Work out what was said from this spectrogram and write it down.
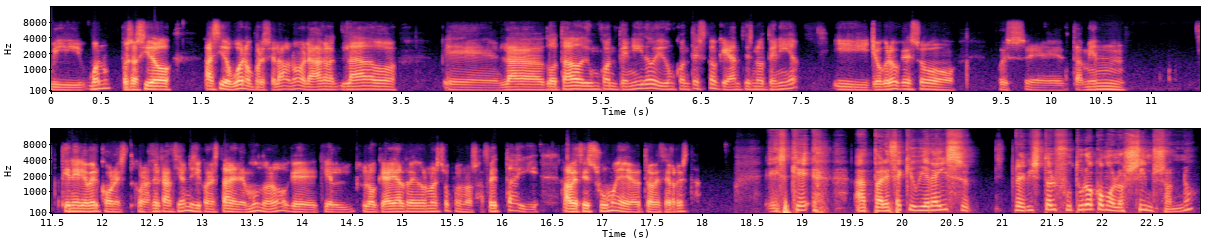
y bueno, pues ha sido, ha sido bueno por ese lado, ¿no? Le ha, le ha, dado, eh, le ha dotado de un contenido y de un contexto que antes no tenía y yo creo que eso pues eh, también tiene que ver con, con, hacer canciones y con estar en el mundo, ¿no? Que, que el, lo que hay alrededor nuestro pues nos afecta y a veces suma y otras veces resta. Es que parece que hubierais previsto el futuro como los Simpson, ¿no?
